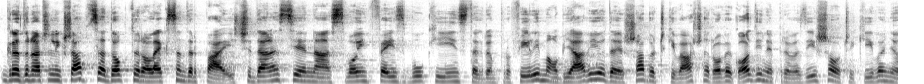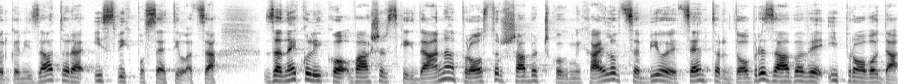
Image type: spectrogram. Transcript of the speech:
Gradonačelnik Šapca, dr. Aleksandar Pajić, danas je na svojim Facebook i Instagram profilima objavio da je Šabački vašar ove godine prevazišao očekivanja organizatora i svih posetilaca. Za nekoliko vašarskih dana prostor Šabačkog Mihajlovca bio je centar dobre zabave i provoda,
